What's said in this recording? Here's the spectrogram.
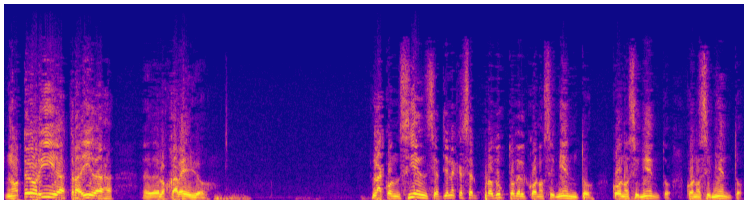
no teorías traídas eh, de los cabellos. La conciencia tiene que ser producto del conocimiento, conocimiento, conocimiento,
